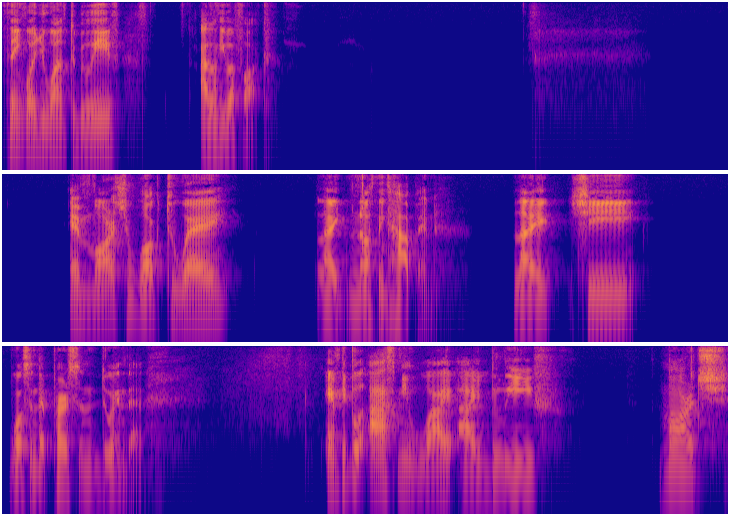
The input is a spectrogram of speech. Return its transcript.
Think what you want to believe. I don't give a fuck." And March walked away like nothing happened. Like she wasn't the person doing that. And people ask me why I believe March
